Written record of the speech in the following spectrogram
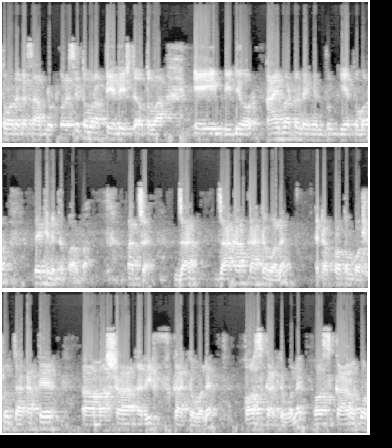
তোমাদের কাছে আপলোড করেছি। তোমরা প্লে লিস্ট অথবা এই ভিডিওর আই বাটনে কিন্তু গিয়ে তোমরা দেখে নিতে পারবা। আচ্ছা জাক- জাকাত কাকে বলে? এটা প্রথম প্রশ্ন জাকাতের মাসা রিফ কাকে বলে? হজ কাকে বলে? হজ কার উপর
